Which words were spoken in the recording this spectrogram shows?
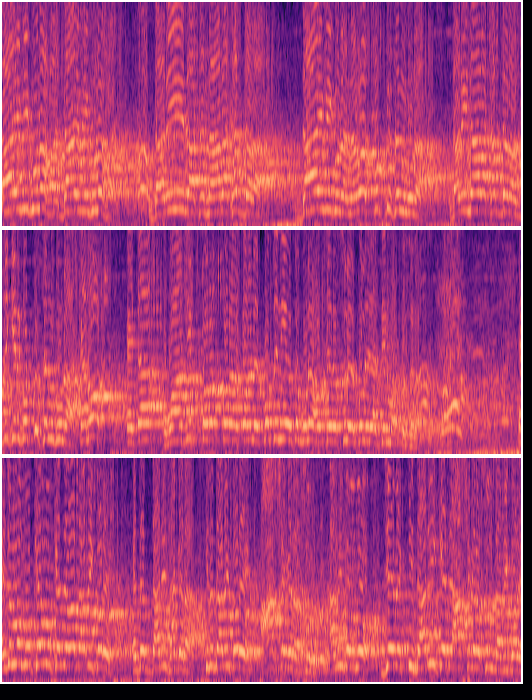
দায়মি গুনাহ হয়, দায়মি গুনাহ হয়। দাড়ি রাখা না রাখার দ্বারা দায়মি গুনাহ পড়তেছেন গুনাহ। দাড়ি না রাখার দ্বারা জিকির করতেছেন গুনাহ। কেন? এটা ওয়াজিব তরক করার কারণে প্রতিনিয়ত গুনাহ হচ্ছে রসুলের কলিজা তীর মারতেছেন আপনি। এজন্য মুখে মুখে যারা দাবি করে, এদের দাড়ি থাকে না, কিন্তু দাবি করে আশেখ রাসুল। আমি বলব, যে ব্যক্তি দাড়ি কেটে আশেখ রাসুল দাবি করে,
